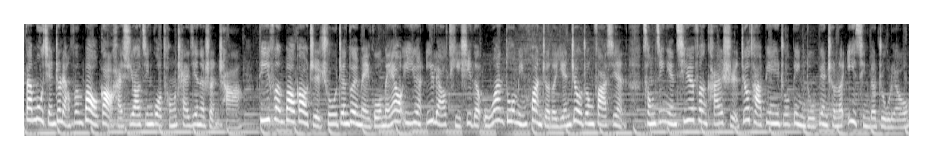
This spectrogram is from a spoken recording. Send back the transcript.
但目前这两份报告还需要经过同柴间的审查。第一份报告指出，针对美国梅奥医院医疗体系的五万多名患者的研究中发现，从今年七月份开始，Delta 变异株病毒变成了疫情的主流。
